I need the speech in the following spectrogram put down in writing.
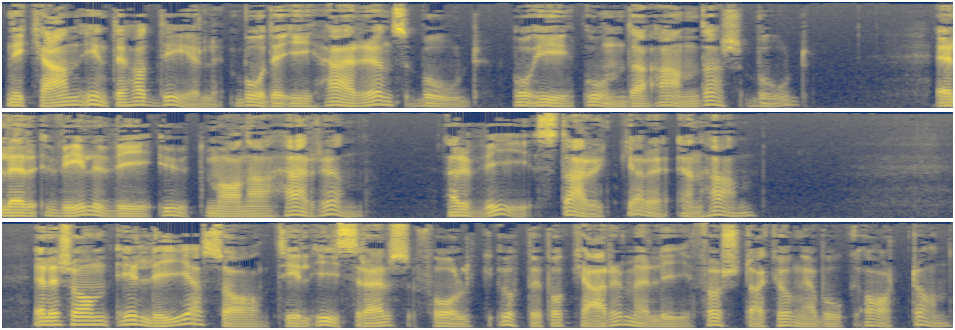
Ni kan inte ha del både i Herrens bord och i onda andars bord. Eller vill vi utmana Herren? Är vi starkare än han? Eller som Elia sa till Israels folk uppe på Karmel i Första Kungabok 18.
